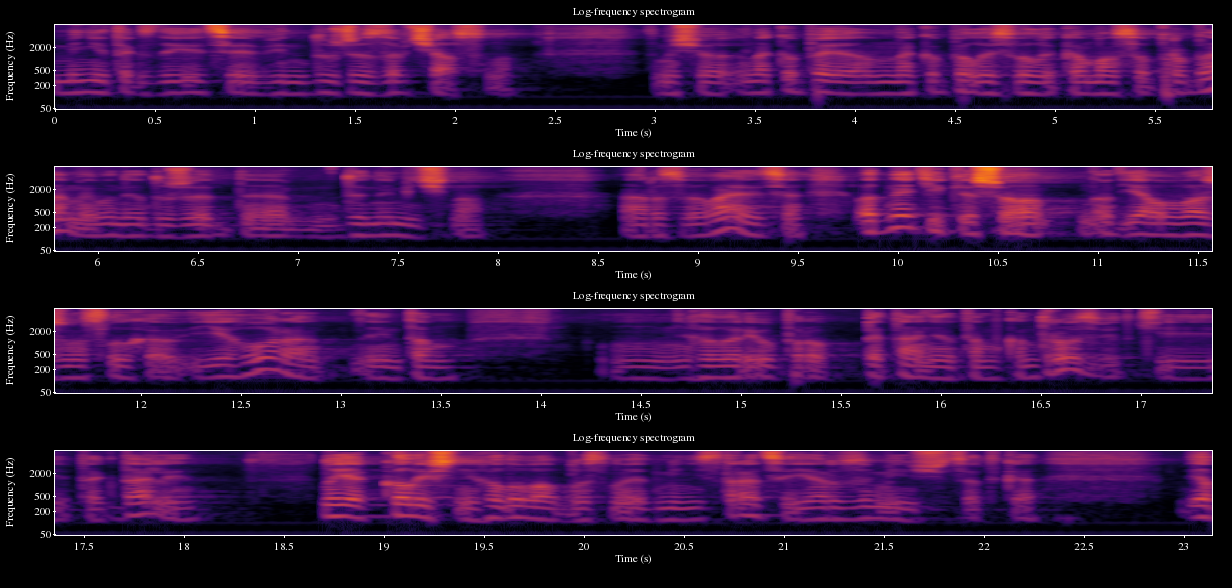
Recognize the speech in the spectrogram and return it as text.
мені так здається, він дуже завчасно. Тому що накопи- накопилась велика маса проблем, і вони дуже е, динамічно розвиваються. Одне тільки що, от я уважно слухав Єгора, він там говорив про питання там контрозвідки і так далі. Ну, як колишній голова обласної адміністрації, я розумію, що це така. Я,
